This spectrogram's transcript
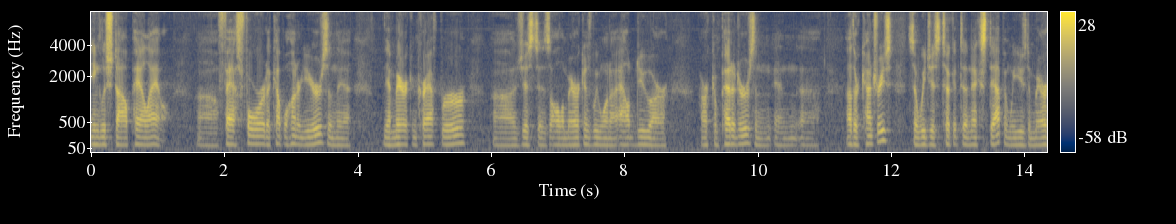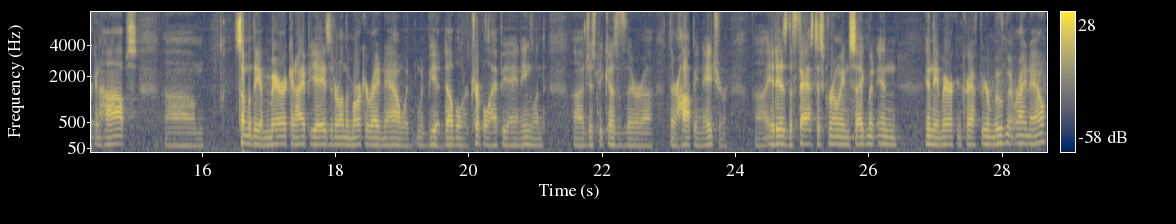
English style pale ale. Uh, fast forward a couple hundred years, and the the American craft brewer, uh, just as all Americans, we want to outdo our our competitors and, and uh, other countries. So we just took it to the next step, and we used American hops. Um, some of the American IPAs that are on the market right now would, would be a double or triple IPA in England just because of their, uh, their hoppy nature. Uh, it is the fastest growing segment in, in the American craft beer movement right now.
